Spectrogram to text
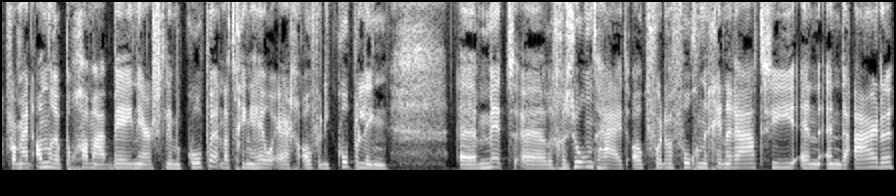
voor mijn andere programma BNR Slimme Koppen. En dat ging heel erg over die koppeling. Uh, met gezondheid, ook voor de volgende generatie en, en de aarde.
